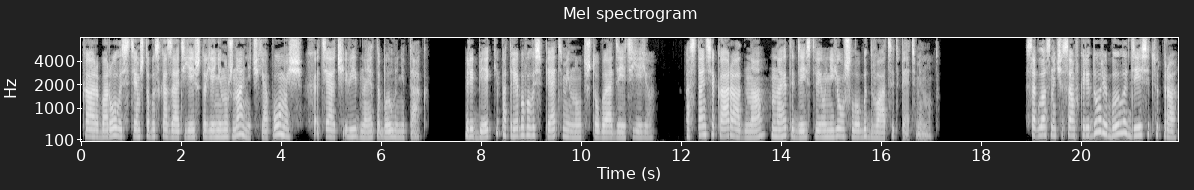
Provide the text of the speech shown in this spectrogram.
Кара боролась с тем, чтобы сказать ей, что ей не нужна ничья помощь, хотя, очевидно, это было не так. Ребекке потребовалось пять минут, чтобы одеть ее. Останься Кара одна, на это действие у нее ушло бы двадцать пять минут. Согласно часам в коридоре, было десять утра.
